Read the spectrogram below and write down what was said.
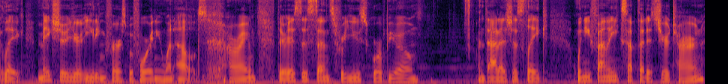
like make sure you're eating first before anyone else all right? There is this sense for you scorpio that is just like when you finally accept that it's your turn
